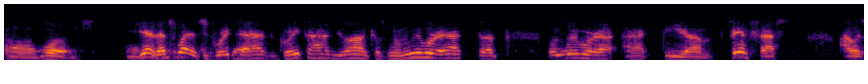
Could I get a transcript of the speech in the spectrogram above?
uh, words. And, Yeah, that's why it's great to have great to have you on. Because when we were at the when we were at, at the um, Fan Fest, I was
